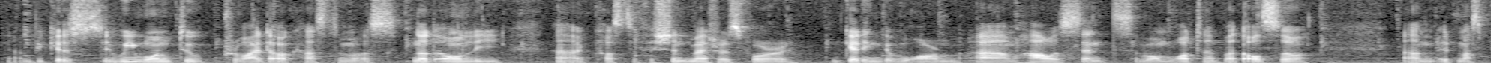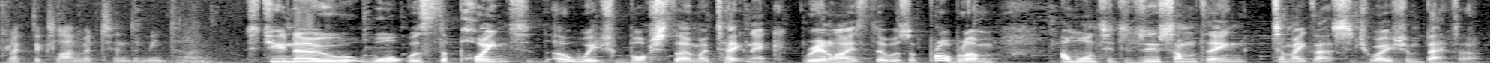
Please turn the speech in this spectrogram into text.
uh, because we want to provide our customers not only uh, cost-efficient measures for getting the warm um, house and warm water, but also um, it must protect the climate in the meantime. Do you know what was the point at which Bosch Thermotechnik realized there was a problem and wanted to do something to make that situation better?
